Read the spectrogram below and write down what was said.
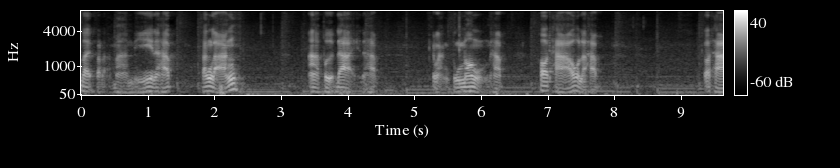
ได้ประมาณนี้นะครับข้างหลัง อ่า เปิดได้นะครับ ข้างหลังตรงน่องนะครับ ข้อเท้าล่ะครับ ข้อเท้า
